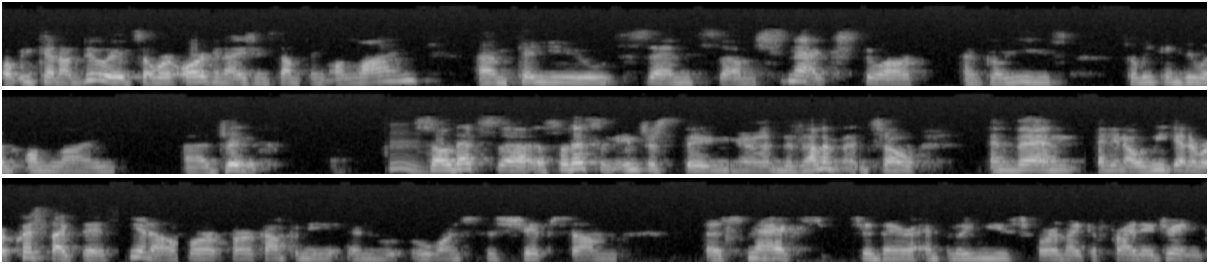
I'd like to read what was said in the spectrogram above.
but we cannot do it. So we're organizing something online. Um, can you send some snacks to our employees so we can do an online, uh, drink? Mm. So that's, uh, so that's an interesting, uh, development. So, and then, you know, we get a request like this, you know, for, for a company and who, who wants to ship some uh, snacks to their employees for like a Friday drink.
